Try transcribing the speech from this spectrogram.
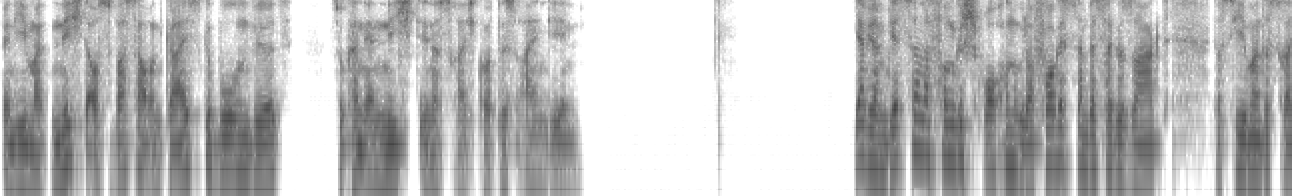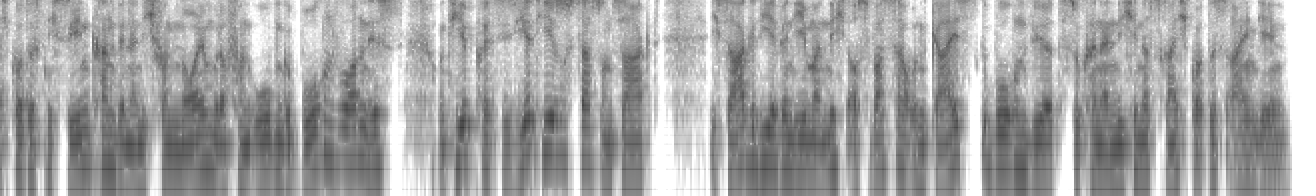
wenn jemand nicht aus Wasser und Geist geboren wird, so kann er nicht in das Reich Gottes eingehen. Ja, wir haben gestern davon gesprochen oder vorgestern besser gesagt, dass jemand das Reich Gottes nicht sehen kann, wenn er nicht von neuem oder von oben geboren worden ist. Und hier präzisiert Jesus das und sagt, ich sage dir, wenn jemand nicht aus Wasser und Geist geboren wird, so kann er nicht in das Reich Gottes eingehen.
